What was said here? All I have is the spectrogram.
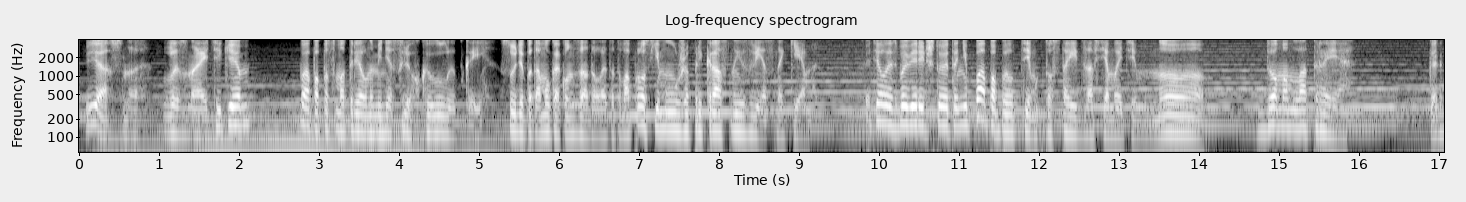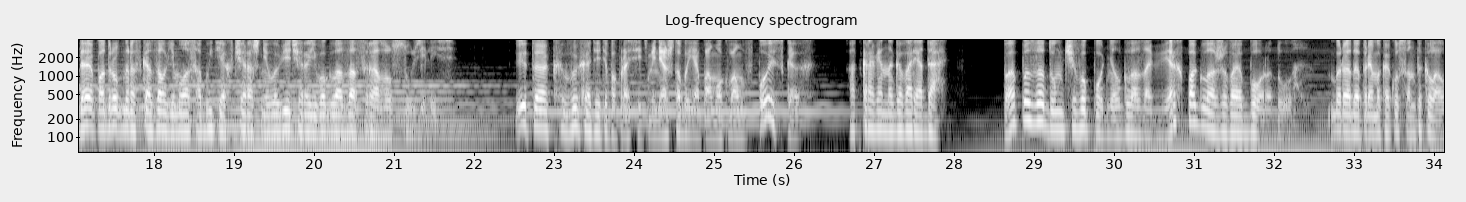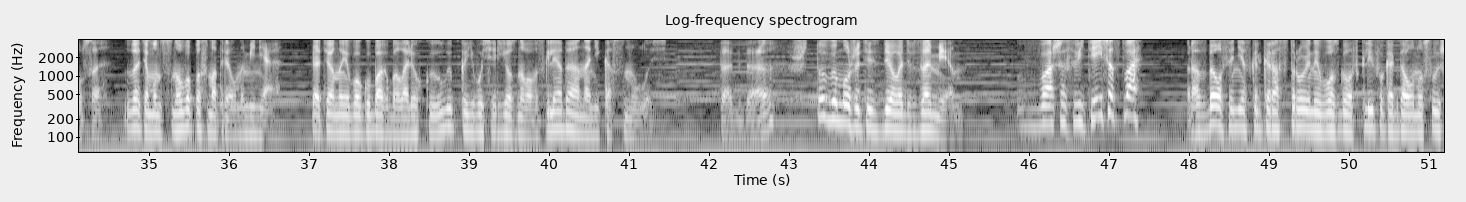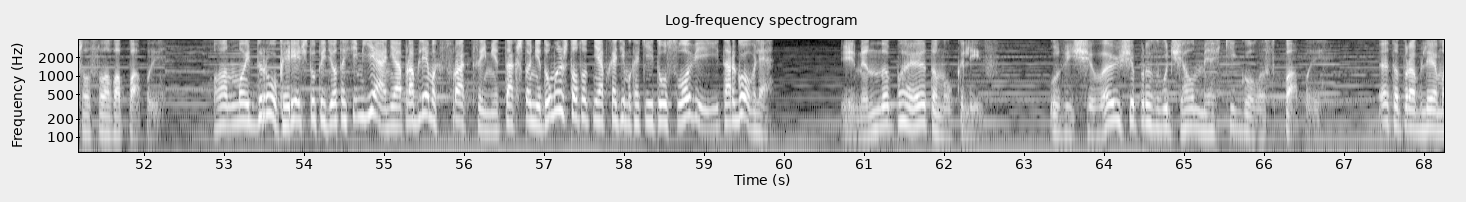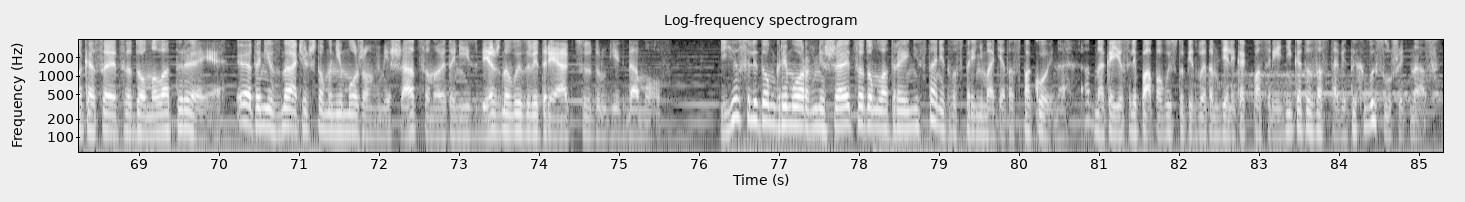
Ясно. Вы знаете кем? Папа посмотрел на меня с легкой улыбкой. Судя по тому, как он задал этот вопрос, ему уже прекрасно известно кем. Хотелось бы верить, что это не папа был тем, кто стоит за всем этим, но... Домом Латрея. Когда я подробно рассказал ему о событиях вчерашнего вечера, его глаза сразу сузились. «Итак, вы хотите попросить меня, чтобы я помог вам в поисках?» Откровенно говоря, да. Папа задумчиво поднял глаза вверх, поглаживая бороду. Борода прямо как у Санта-Клауса. Затем он снова посмотрел на меня. Хотя на его губах была легкая улыбка, его серьезного взгляда она не коснулась. «Тогда, что вы можете сделать взамен?» «Ваше святейшество!» Раздался несколько расстроенный возглас Клифа, когда он услышал слова папы. «Он мой друг, и речь тут идет о семье, а не о проблемах с фракциями, так что не думаю, что тут необходимы какие-то условия и торговля». Именно поэтому, Клифф. Увещевающе прозвучал мягкий голос папы. Эта проблема касается дома Латрея. Это не значит, что мы не можем вмешаться, но это неизбежно вызовет реакцию других домов. Если дом Гримуар вмешается, дом Латрея не станет воспринимать это спокойно. Однако если папа выступит в этом деле как посредник, это заставит их выслушать нас.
